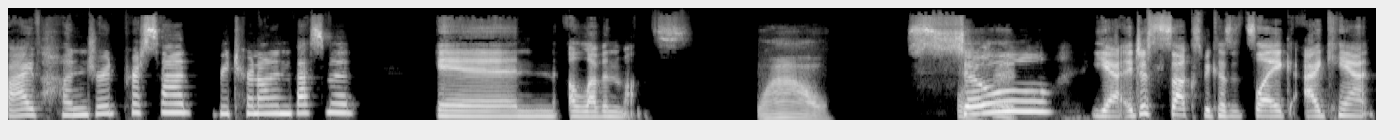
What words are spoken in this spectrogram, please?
8,500% return on investment in 11 months. Wow. So, yeah, it just sucks because it's like I can't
